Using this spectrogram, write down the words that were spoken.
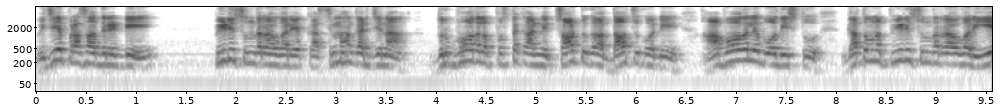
విజయప్రసాద్ రెడ్డి పిడి సుందరరావు గారి యొక్క సింహగర్జన దుర్బోధల పుస్తకాన్ని చాటుగా దాచుకొని ఆ బోధలే బోధిస్తూ గతంలో పీడి సుందరరావు గారు ఏ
